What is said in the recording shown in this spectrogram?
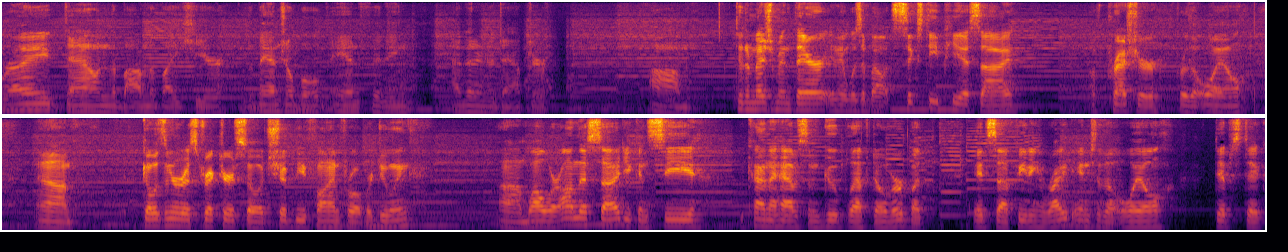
Right down the bottom of the bike here, the banjo bolt and fitting, and then an adapter. Um, did a measurement there, and it was about 60 psi of pressure for the oil. Um, goes in a restrictor, so it should be fine for what we're doing. Um, while we're on this side, you can see we kind of have some goop left over, but it's uh, feeding right into the oil dipstick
